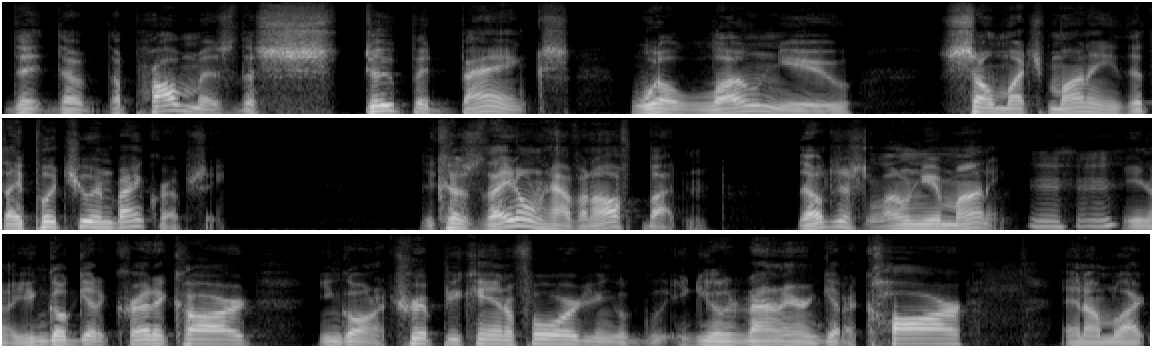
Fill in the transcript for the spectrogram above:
the, the, the problem is the stupid banks will loan you so much money that they put you in bankruptcy because they don't have an off button. They'll just loan you money. Mm-hmm. You know, you can go get a credit card. You can go on a trip you can't afford. You can go, you can go down here and get a car. And I'm like,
